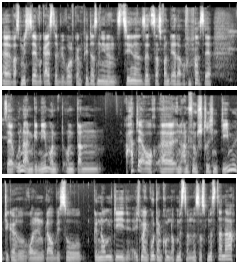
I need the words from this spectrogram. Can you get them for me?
äh, was mich sehr begeistert, wie Wolfgang Petersen ihn in Szene setzt, das fand er da auch immer sehr, sehr unangenehm und, und dann hat er auch äh, in Anführungsstrichen demütigere Rollen, glaube ich, so genommen, die, ich meine, gut, dann kommt noch Mr. und Mrs. Smith danach,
